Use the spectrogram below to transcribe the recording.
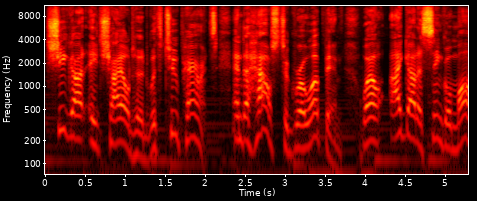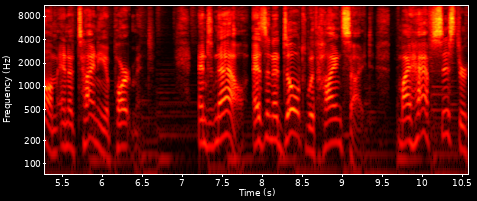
She got a childhood with two parents and a house to grow up in, while I got a single mom and a tiny apartment. And now, as an adult with hindsight, my half sister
